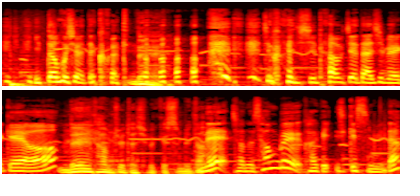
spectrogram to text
이따 모셔야 될 것 같아요. 네. 조관 씨, 다음 주에 다시 뵐게요. 네, 다음 주에 다시 뵙겠습니다. 네, 저는 3부에 가 있겠습니다.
